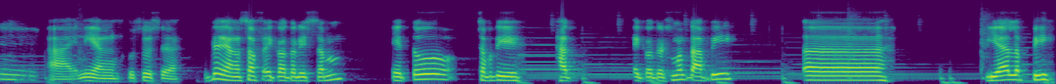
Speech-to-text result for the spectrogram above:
Hmm. Nah, ini yang khusus ya. Itu yang soft ecotourism itu seperti hard ecotourism tapi eh, dia lebih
